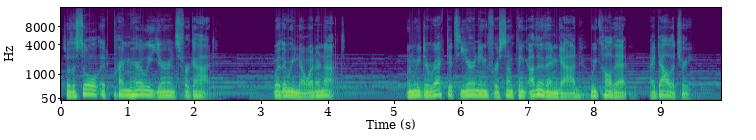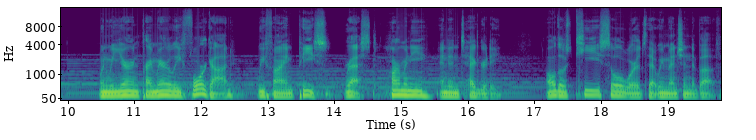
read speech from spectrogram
So, the soul, it primarily yearns for God, whether we know it or not. When we direct its yearning for something other than God, we call that idolatry. When we yearn primarily for God, we find peace, rest, harmony, and integrity. All those key soul words that we mentioned above.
